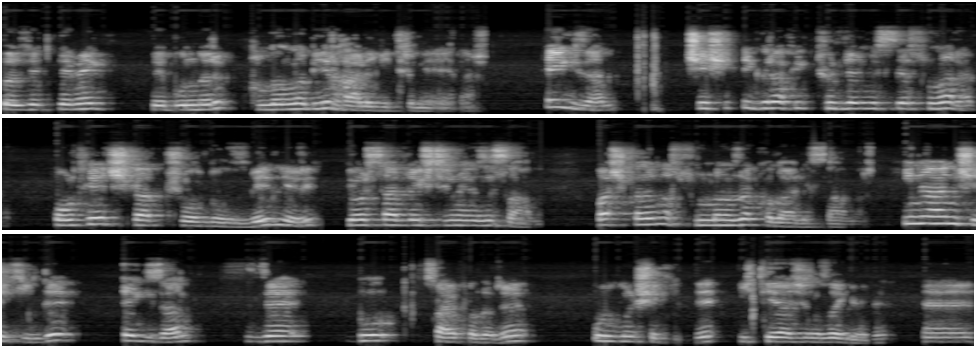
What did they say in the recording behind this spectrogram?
özetlemek ve bunları kullanılabilir hale getirmeye yarar. Excel çeşitli grafik türlerini size sunarak ortaya çıkartmış olduğunuz verileri görselleştirmenizi sağlar. Başkalarına sunmanıza kolaylık sağlar. Yine aynı şekilde Excel size bu sayfaları uygun şekilde ihtiyacınıza göre e,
